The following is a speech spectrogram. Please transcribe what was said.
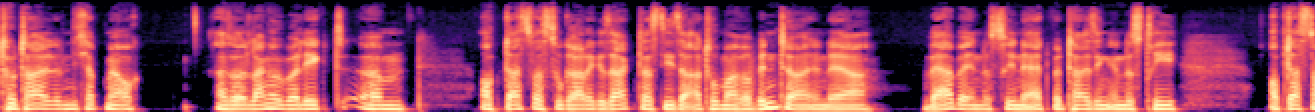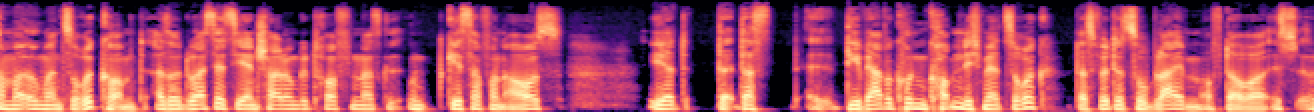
total. Und ich habe mir auch also lange überlegt, ähm, ob das, was du gerade gesagt hast, dieser atomare Winter in der Werbeindustrie, in der Advertising-Industrie, ob das nochmal irgendwann zurückkommt. Also du hast jetzt die Entscheidung getroffen und gehst davon aus, ihr, dass äh, die Werbekunden kommen nicht mehr zurück. Das wird jetzt so bleiben auf Dauer. Ist, äh,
